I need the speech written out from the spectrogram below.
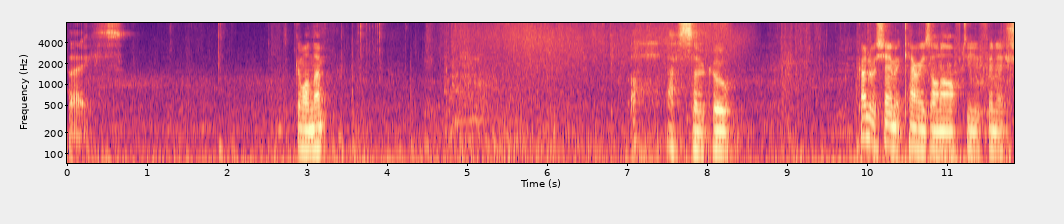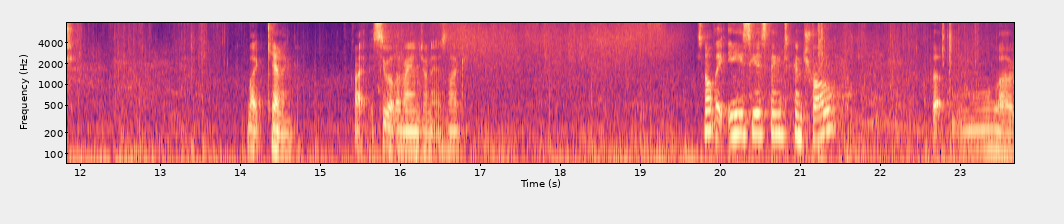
face. Come on then. Oh, that's so cool. Kind of a shame it carries on after you finish like killing. Right, let's see what the range on it is like. It's not the easiest thing to control, but whoa.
